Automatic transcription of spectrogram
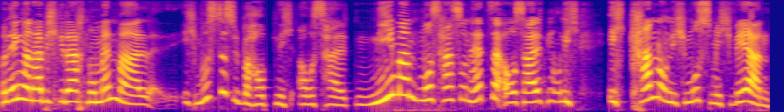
Und irgendwann habe ich gedacht, Moment mal, ich muss das überhaupt nicht aushalten. Niemand muss Hass und Hetze aushalten und ich ich kann und ich muss mich wehren.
